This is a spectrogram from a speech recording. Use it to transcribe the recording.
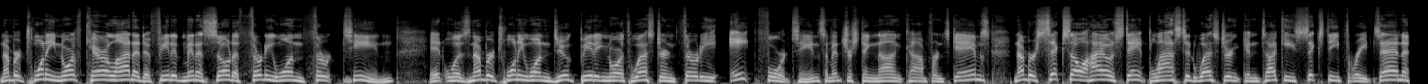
Number 20, North Carolina defeated Minnesota 31 13. It was number 21, Duke beating Northwestern 38 14. Some interesting non conference games. Number 6, Ohio State blasted Western Kentucky 63 10.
